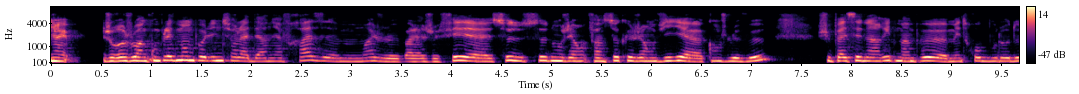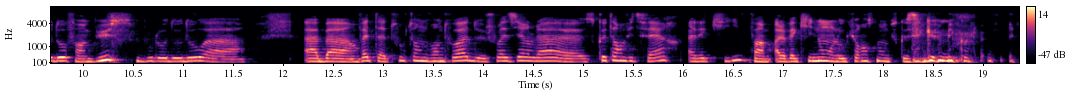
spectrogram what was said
Ouais. Je rejoins complètement Pauline sur la dernière phrase. Moi, je, voilà, je fais euh, ce, ce dont j'ai, en- enfin, ce que j'ai envie euh, quand je le veux. Je suis passée d'un rythme un peu euh, métro, boulot, dodo, enfin bus, boulot, dodo à, à bah, en fait, tu as tout le temps devant toi de choisir là ce que tu as envie de faire, avec qui. Enfin, avec qui non, en l'occurrence non, parce que c'est que mes collègues.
